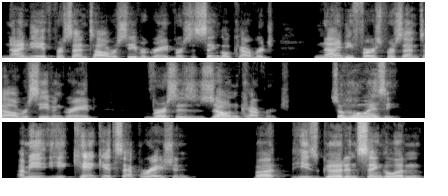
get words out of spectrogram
98th percentile receiver grade versus single coverage, 91st percentile receiving grade versus zone coverage. So who is he? I mean, he can't get separation, but he's good in single and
